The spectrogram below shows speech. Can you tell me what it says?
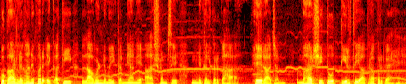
पुकार लगाने पर एक अति लावण्यमयी कन्या ने आश्रम से निकलकर कहा, हे राजन, महर्षि तो तीर्थ यात्रा पर गए हैं,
